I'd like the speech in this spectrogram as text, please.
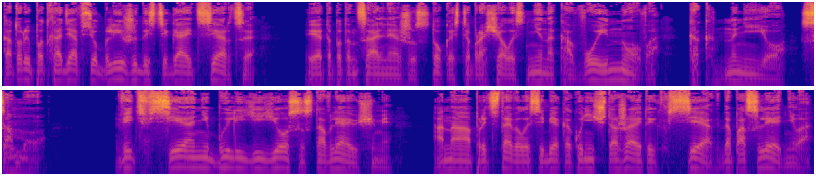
который, подходя все ближе, достигает сердца. И эта потенциальная жестокость обращалась не на кого иного, как на нее саму. Ведь все они были ее составляющими. Она представила себе, как уничтожает их всех до последнего,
